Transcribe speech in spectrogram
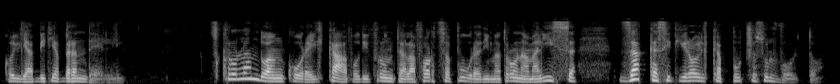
con gli abiti a brandelli. Scrollando ancora il capo di fronte alla forza pura di matrona Malisse, Zacca si tirò il cappuccio sul volto.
